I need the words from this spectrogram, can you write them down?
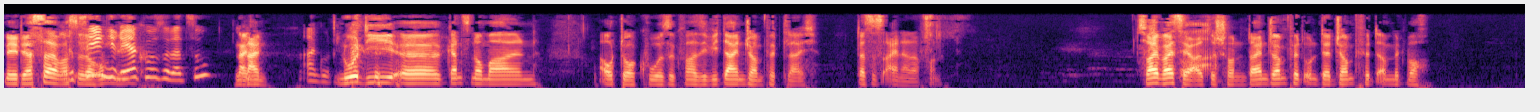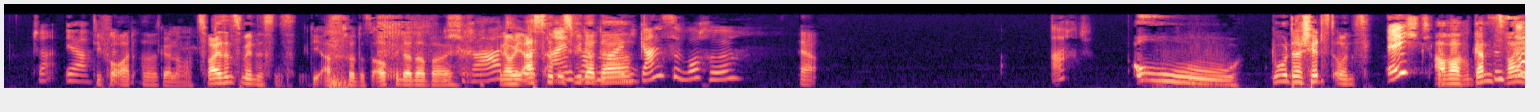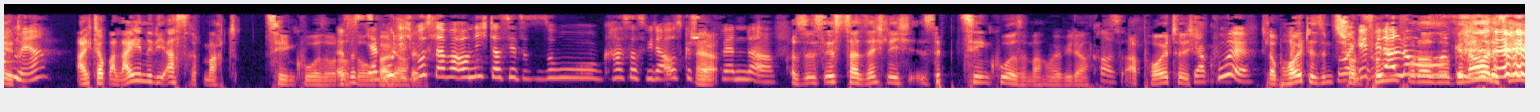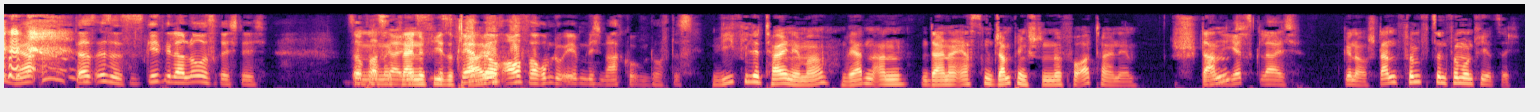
Nee, das da, was du da Zählen die rumliegen- Reha-Kurse dazu? Nein. Nein, Ah, gut. nur die äh, ganz normalen Outdoor-Kurse quasi, wie dein Jumpfit gleich. Das ist einer davon. Zwei weiß er also schon. Dein Jumpfit und der Jumpfit am Mittwoch. Ja. Die vor Ort. Also Genau. zwei sind's mindestens. Die Astrid ist auch wieder dabei. Ich rate Genau, die Astrid ist einfach wieder da. Mal die ganze Woche. Ja. Acht? Oh, du unterschätzt uns. Echt? Aber ganz Sind's weit. noch mehr? Ah, ich glaube, alleine die Astrid macht zehn Kurse oder Es ist so. Ja gut, ja. ich wusste aber auch nicht, dass jetzt so krass das wieder ausgeschöpft Ja. werden darf. Also es ist tatsächlich 17 Kurse machen wir wieder. Krass. Also ab heute. Ich, Ja, cool. ich glaube, heute sind es So, schon fünf oder so. Genau, deswegen, ja. Das ist es. Es geht wieder los, richtig. So, Dann noch eine Pascal, kleine jetzt, fiese jetzt klären wir auch auf, warum du eben nicht nachgucken durftest. Wie viele Teilnehmer werden an deiner ersten Jumpingstunde vor Ort teilnehmen? Stand, Jetzt gleich. genau, Stand 1545.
